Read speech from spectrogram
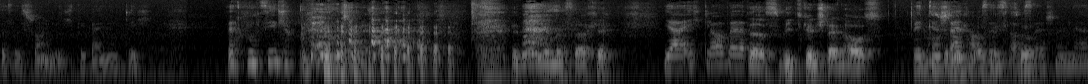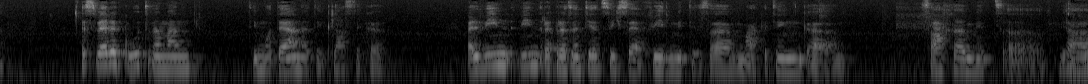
Das, das ist schon wichtig eigentlich. Werfunsiedlung. in irgendeiner Sache. Ja, ich glaube. Das Wittgensteinhaus. Wittgensteinhaus ist, auch so. sehr schön, ja. Es wäre gut, wenn man die Moderne, die Klassiker, weil Wien, Wien repräsentiert sich sehr viel mit dieser Marketing-Sache, äh, mit äh, ja,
